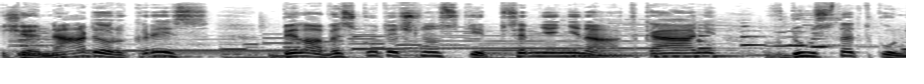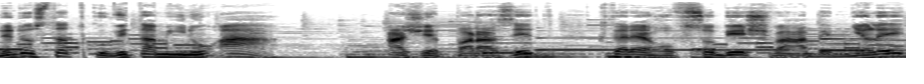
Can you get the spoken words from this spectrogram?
že nádor krys byla ve skutečnosti přeměněná tkáň v důsledku nedostatku vitamínu A a že parazit, kterého v sobě šváby měli,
